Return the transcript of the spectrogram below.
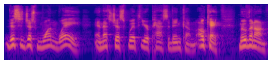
this is just one way, and that's just with your passive income. Okay, moving on.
